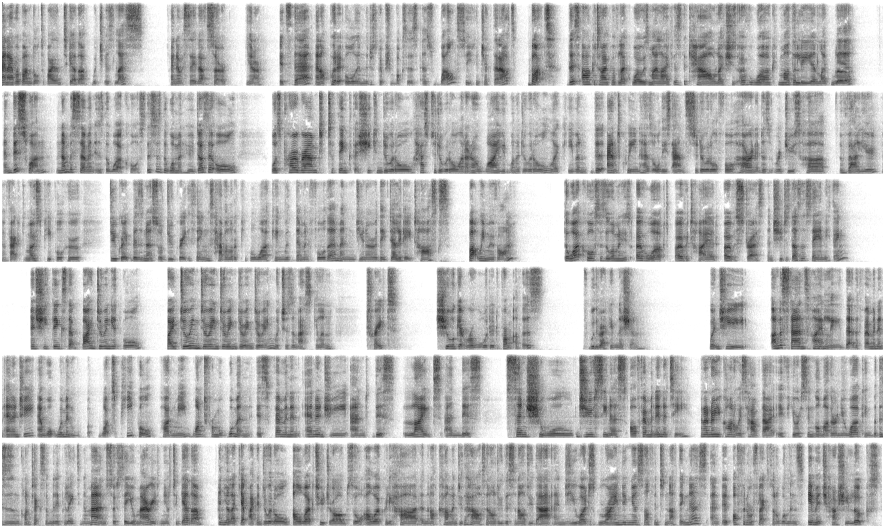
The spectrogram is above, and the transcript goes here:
And I have a bundle to buy them together, which is less. I never say that, so you know, it's there and I'll put it all in the description boxes as well so you can check that out. But this archetype of like, woe is my life is the cow, like she's overworked, motherly, and like bleh. And this one, number seven, is the workhorse. This is the woman who does it all, was programmed to think that she can do it all, has to do it all. I don't know why you'd want to do it all. Like, even the ant queen has all these ants to do it all for her, and it doesn't reduce her value. In fact, most people who do great business or do great things, have a lot of people working with them and for them, and you know, they delegate tasks, but we move on. The workhorse is a woman who's overworked, overtired, overstressed, and she just doesn't say anything. And she thinks that by doing it all, by doing, doing, doing, doing, doing, which is a masculine trait, she will get rewarded from others with recognition. When she understands finally that the feminine energy and what women, what people, pardon me, want from a woman is feminine energy and this light and this sensual juiciness of femininity. And I know you can't always have that if you're a single mother and you're working, but this is in the context of manipulating a man. So, say you're married and you're together and you're like, yep, I can do it all. I'll work two jobs or I'll work really hard and then I'll come and do the house and I'll do this and I'll do that. And you are just grinding yourself into nothingness. And it often reflects on a woman's image, how she looks.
